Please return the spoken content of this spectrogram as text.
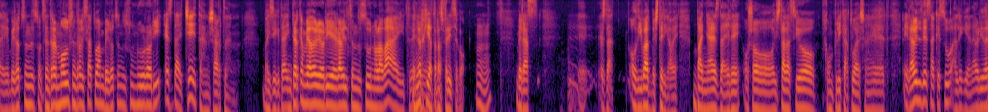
e, berotzen duzun, zentral modu zentralizatuan berotzen duzun nur hori ez da etxeetan sartzen. Baizik eta interkambiadore hori erabiltzen duzu nola bait. E, Energia transferitzeko. Uh Beraz, e, ez da, odi bat besterik gabe, baina ez da ere oso instalazio komplikatua esan. Et, erabildezakezu, alegia, hori da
